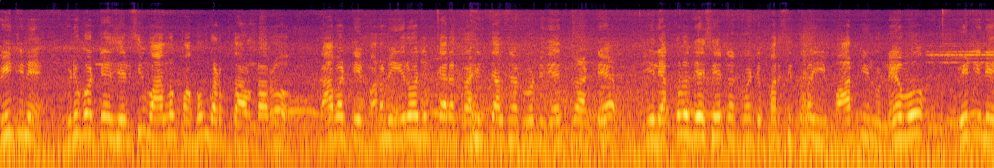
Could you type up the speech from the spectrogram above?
వీటిని విడిగొట్టేసేసి వాళ్ళు పాపం గడుపుతూ ఉంటారు కాబట్టి మనం ఈ రోజుకైనా గ్రహించాల్సినటువంటిది ఏంటంటే ఈ లెక్కలు చేసేటటువంటి పరిస్థితుల్లో ఈ పార్టీలు లేవు. వీటిని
